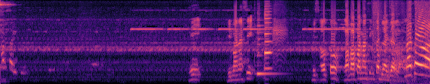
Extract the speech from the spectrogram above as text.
Apa itu? nih gimana sih Miss Auto nggak apa-apa nanti kita belajar lah Betul,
